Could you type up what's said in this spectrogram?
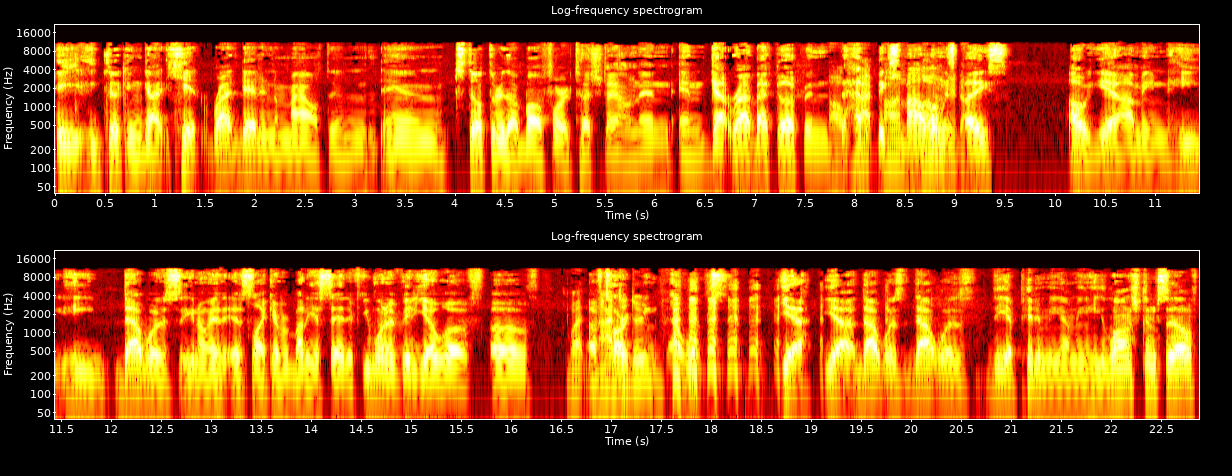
he he took and got hit right dead in the mouth and and still threw that ball for a touchdown and and got right back up and oh, had a big smile on his face. Oh yeah, I mean he he that was you know it, it's like everybody has said if you want a video of of what of targeting. that was yeah, yeah, that was that was the epitome. I mean, he launched himself,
